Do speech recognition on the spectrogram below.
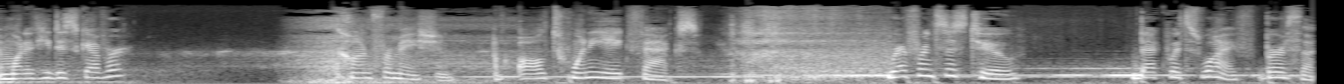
And what did he discover? Confirmation of all 28 facts. References to Beckwith's wife, Bertha,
